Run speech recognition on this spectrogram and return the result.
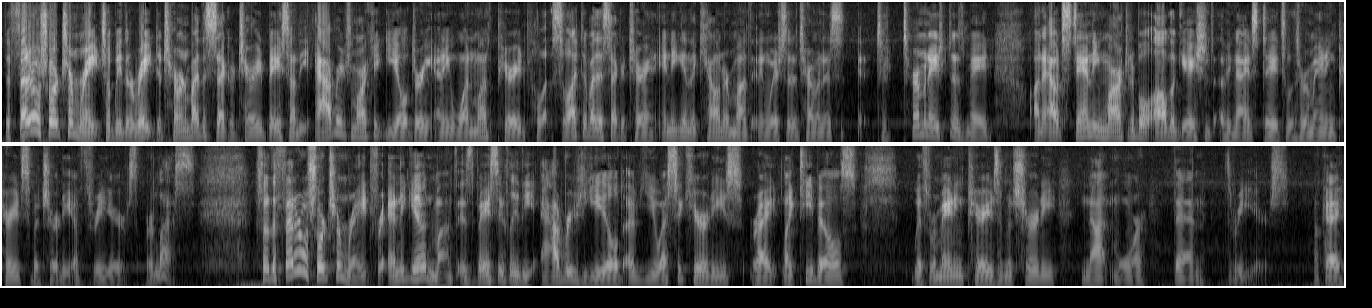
The federal short term rate shall be the rate determined by the Secretary based on the average market yield during any one month period selected by the Secretary and ending in the calendar month in which the determination is made on outstanding marketable obligations of the United States with remaining periods to maturity of three years or less. So the federal short term rate for any given month is basically the average yield of U.S. securities, right, like T bills, with remaining periods of maturity not more than three years. Okay?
